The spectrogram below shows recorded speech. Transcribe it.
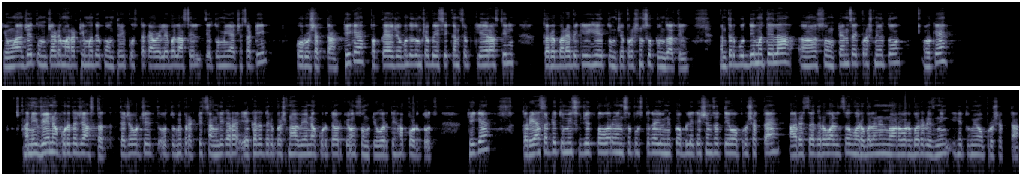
किंवा जे तुमच्याकडे मराठीमध्ये कोणतंही पुस्तक अवेलेबल असेल ते तुम्ही याच्यासाठी करू शकता. ठीक आहे? फक्त याच्यामध्ये तुमच्या बेसिक कन्सेप्ट क्लिअर असतील तर बऱ्यापैकी हे तुमचे प्रश्न सुटून जातील. नंतर बुद्धिमत्तेला सोंगट्यांचा एक प्रश्न येतो. ओके? आणि वेन आकृत्या ज्या असतात त्याच्यावरची तुम्ही प्रॅक्टिस चांगली करा. एखादा तरी प्रश्न हा वेन आकृत्यावर किंवा सोंगटीवरती हा पडतोच. ठीक आहे? तर यासाठी तुम्ही सुजित पवार यांचं पुस्तक आहे युनिक पब्लिकेशनचं ते वापरू शकता आर एस अग्रवालचं व्हर्बल आणि नॉन व्हर्बल रिझनिंग हे तुम्ही वापरू शकता.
